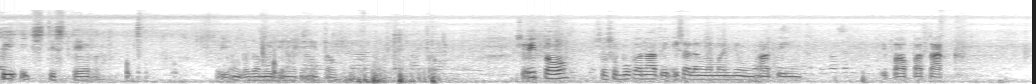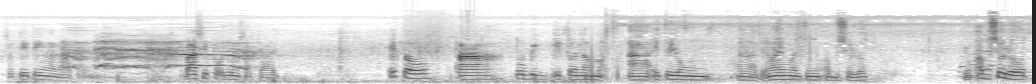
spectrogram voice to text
pH tester. So yan gagamitin natin ito. ito. So ito, susubukan natin. Isa lang naman yung ating ipapatak. So titingnan natin. Base po dun sa chart. Ito, uh, tubig ito na uh, ito yung ano natin, may mo yung absolute. Yung absolute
